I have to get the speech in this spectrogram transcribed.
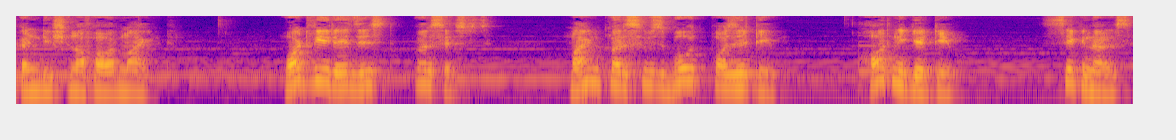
condition of our mind what we resist persists mind perceives both positive or negative signals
